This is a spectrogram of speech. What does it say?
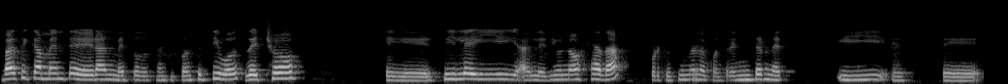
Básicamente eran métodos anticonceptivos. De hecho, eh, sí leí, le di una ojeada, porque sí me lo encontré en internet, y este,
